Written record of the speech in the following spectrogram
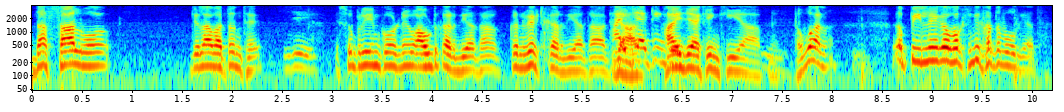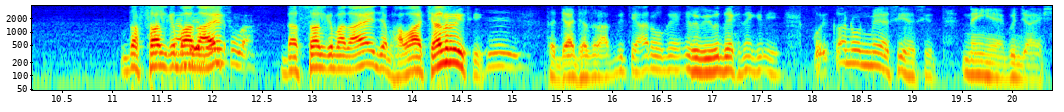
दस साल वो जिला वतन थे। जी। सुप्रीम कोर्ट ने वो आउट कर दिया था कन्वेक्ट कर दिया था हाई जैकिंग किया आपने। तो हुआ ना। तो पीने का वक्त भी खत्म हो गया था। दस साल के बाद आए दस साल के बाद आए जब हवा चल रही थी हम्म। तो जज हजरात भी तैयार हो गए रिव्यू देखने के लिए। कोई कानून में ऐसी हैसियत नहीं है गुंजाइश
